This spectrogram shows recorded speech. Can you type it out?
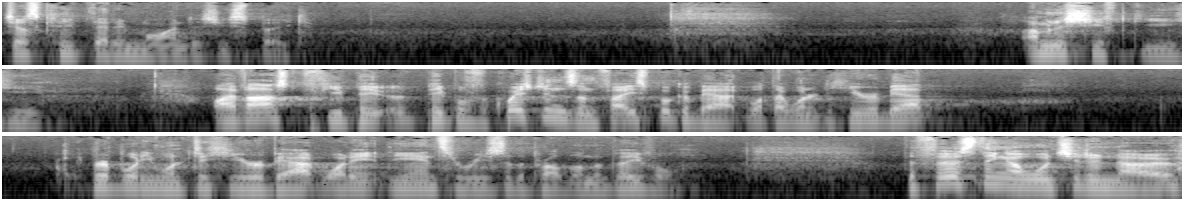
Just keep that in mind as you speak. I'm going to shift gear here. I've asked a few people for questions on Facebook about what they wanted to hear about. Everybody wanted to hear about what the answer is to the problem of evil. The first thing I want you to know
